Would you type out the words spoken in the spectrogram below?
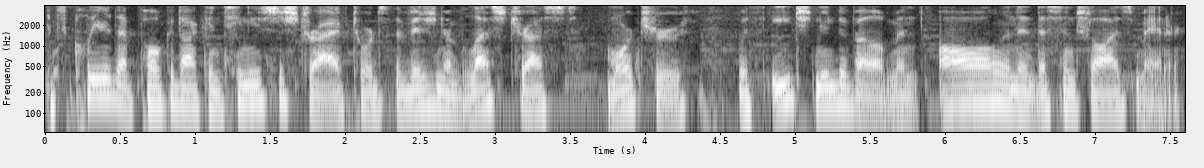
It's clear that Polkadot continues to strive towards the vision of less trust, more truth, with each new development, all in a decentralized manner.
